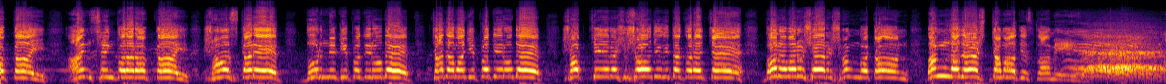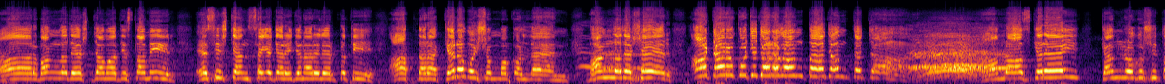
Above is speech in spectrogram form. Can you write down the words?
রক্ষায়, আইন শৃঙ্খলা রক্ষায়, সংস্কারে, দুর্নীতি প্রতিরোধে, চাঁদাবাজি প্রতিরোধে সবচেয়ে বেশি সহযোগিতা করেছে গণমানুষের সংগঠন বাংলাদেশ জামাত ইসলামী। আর বাংলাদেশ জামাত ইসলামীর অ্যাসিস্ট্যান্ট সেক্রেটারি জেনারেলের প্রতি আপনারা কেন বৈষম্য করলেন? বাংলাদেশের আঠারো কোটি জনগণ তা জানতে চায়। আমরা আজকের এই কেন্দ্র ঘোষিত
